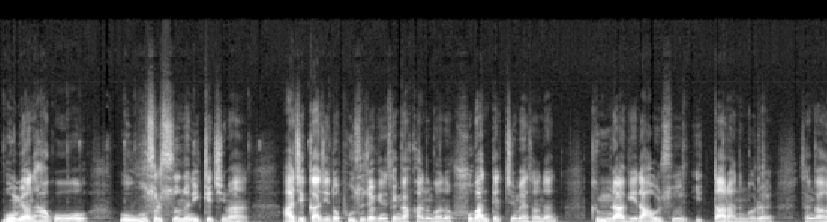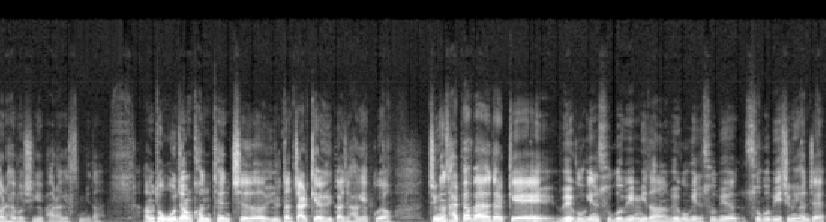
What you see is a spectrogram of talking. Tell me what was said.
모면하고 뭐 웃을 수는 있겠지만 아직까지도 보수적인 생각하는 거는 후반때쯤에서는 급락이 나올 수 있다라는 거를 생각을 해보시기 바라겠습니다. 아무튼 오전 컨텐츠 일단 짧게 여기까지 하겠고요. 지금 살펴봐야 될 게 외국인 수급입니다. 외국인 수비, 수급이 지금 현재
